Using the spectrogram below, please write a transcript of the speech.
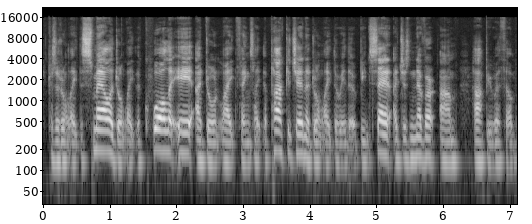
because I don't like the smell, I don't like the quality, I don't like things like the packaging, I don't like the way they've been sent, I just never am happy with them.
